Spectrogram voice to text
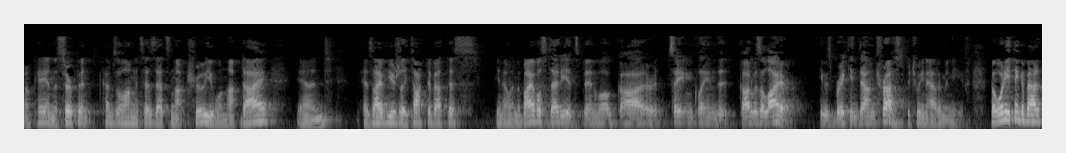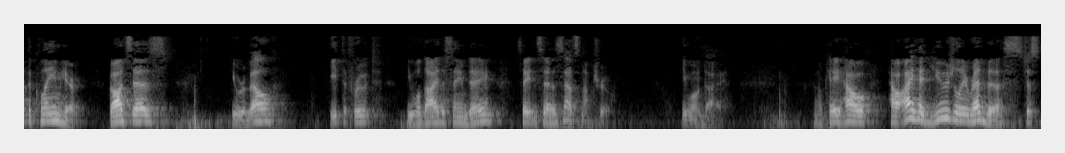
Okay, and the serpent comes along and says, That's not true. You will not die. And as I've usually talked about this, you know, in the Bible study, it's been, well, God, or Satan claimed that God was a liar. He was breaking down trust between Adam and Eve. But what do you think about the claim here? God says, you rebel, eat the fruit, you will die the same day. Satan says, that's not true. You won't die. Okay, how, how I had usually read this, just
